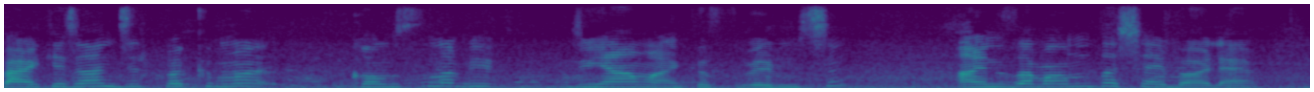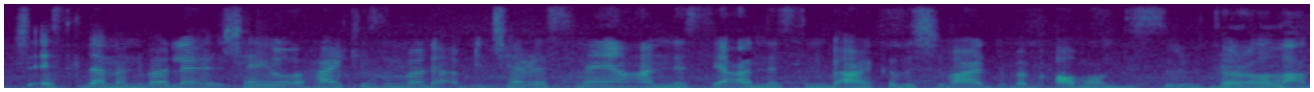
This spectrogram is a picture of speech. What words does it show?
Berkecan cilt bakımı konusunda bir dünya markası benim için. Aynı zamanda da şey böyle işte eskiden hani böyle şey herkesin böyle bir çevresine ya annesi ya annesinin bir arkadaşı vardı böyle Avon distribütörü olan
